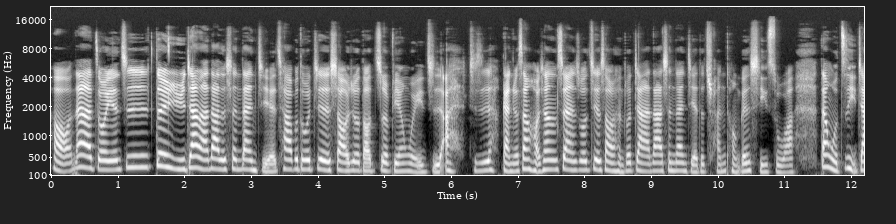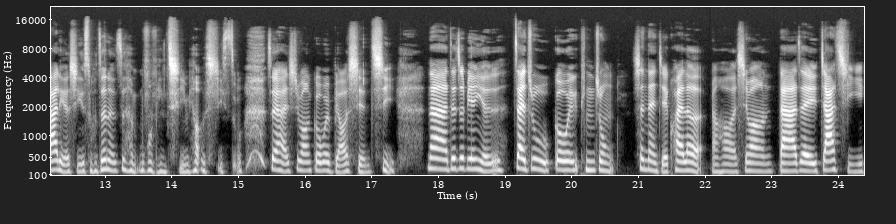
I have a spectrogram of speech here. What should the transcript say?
好，那总而言之，对于加拿大的圣诞节，差不多介绍就到这边为止。哎，其实感觉上好像虽然说介绍了很多加拿大圣诞节的传统跟习俗啊，但我自己家里的习俗真的是很莫名其妙的习俗，所以还希望各位不要嫌弃。那在这边也再祝各位听众圣诞节快乐，然后希望大家在假期。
